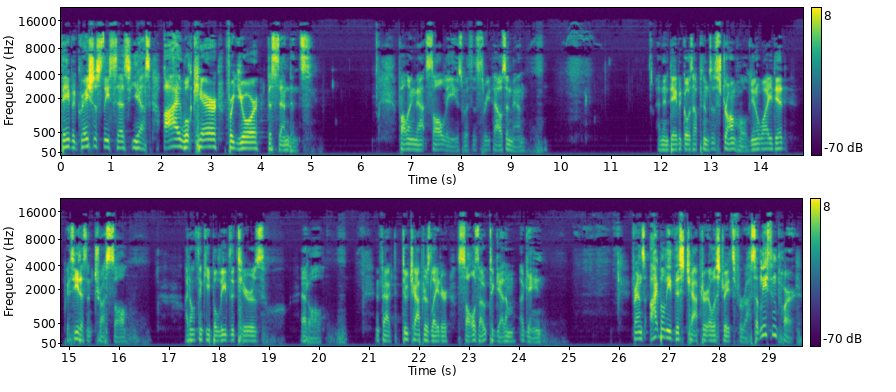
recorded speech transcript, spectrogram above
David graciously says, yes, I will care for your descendants. Following that, Saul leaves with his 3,000 men. And then David goes up into the stronghold. You know why he did? Because he doesn't trust Saul. I don't think he believed the tears at all. In fact, two chapters later, Saul's out to get him again. Friends, I believe this chapter illustrates for us, at least in part,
